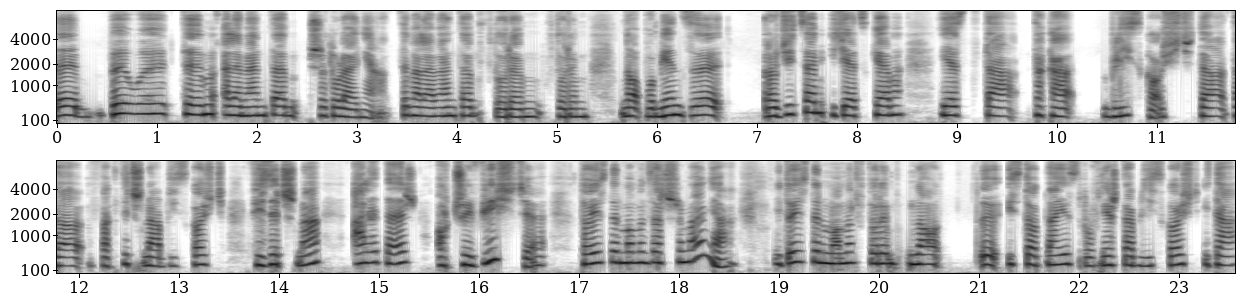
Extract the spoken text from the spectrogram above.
Y, były tym elementem przytulenia, tym elementem, w którym, w którym no, pomiędzy rodzicem i dzieckiem jest ta taka bliskość, ta, ta faktyczna bliskość fizyczna, ale też oczywiście to jest ten moment zatrzymania. I to jest ten moment, w którym no, y, istotna jest również ta bliskość i ta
